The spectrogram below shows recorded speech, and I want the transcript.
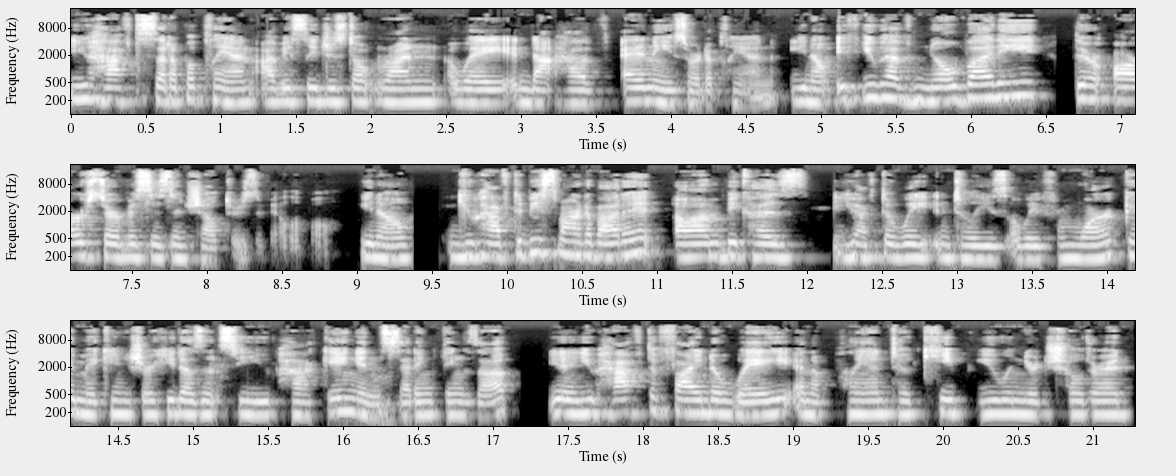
you have to set up a plan. Obviously, just don't run away and not have any sort of plan. You know, if you have nobody, there are services and shelters available. You know, you have to be smart about it um, because you have to wait until he's away from work and making sure he doesn't see you packing and setting things up. You know, you have to find a way and a plan to keep you and your children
